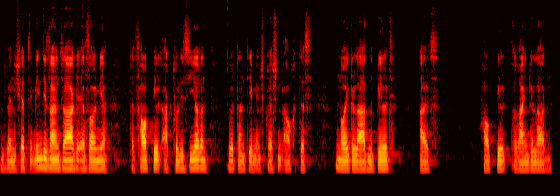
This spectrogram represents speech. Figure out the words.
Und wenn ich jetzt im InDesign sage, er soll mir das Hauptbild aktualisieren, wird dann dementsprechend auch das neu geladene Bild als Hauptbild reingeladen.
